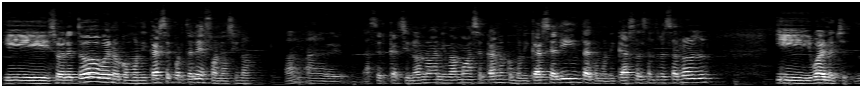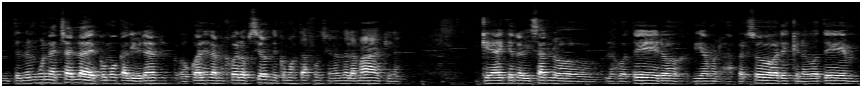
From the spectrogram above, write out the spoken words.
Y sobre todo, bueno, comunicarse por teléfono, si no. ¿Ah? A- acercar, si no nos animamos a acercarnos, comunicarse al INTA, comunicarse al Centro de Desarrollo. Y bueno, tenemos una charla de cómo calibrar o cuál es la mejor opción de cómo está funcionando la máquina. que hay que revisar lo- los goteros, digamos los aspersores, que no goteen,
